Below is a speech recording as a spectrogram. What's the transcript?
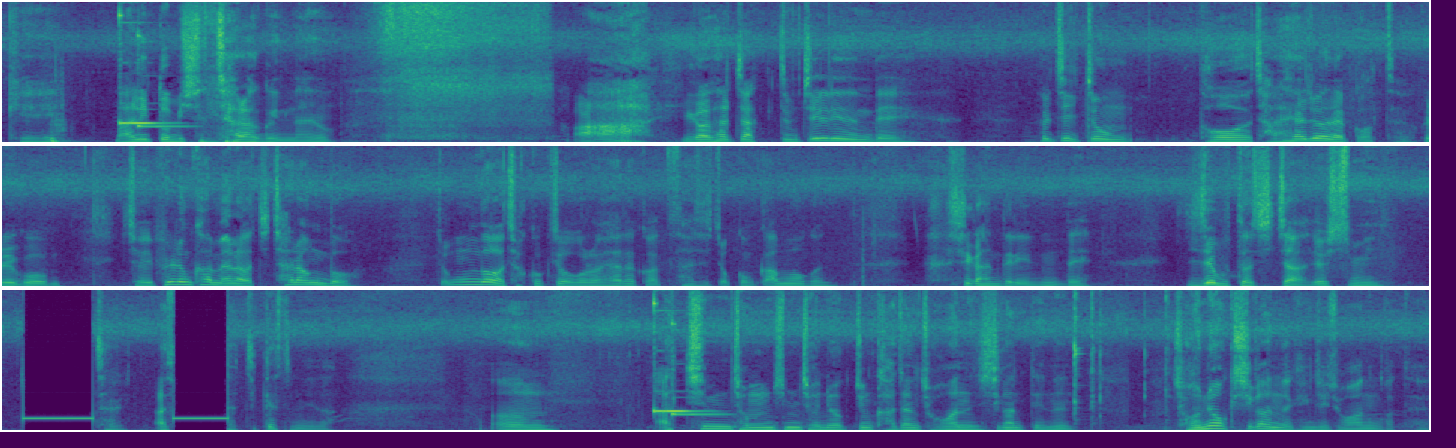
오케이. 많이 또 미션 잘하고 있나요? 아 이거 살짝 좀 찔리는데 솔직히 좀 더 잘 해줘야 될 것 같아요. 그리고 저희 필름 카메라 촬영도 좀 더 적극적으로 해야 될 것 같아요. 사실 조금 까먹은 시간들이 있는데 이제부터 진짜 열심히 잘 아, 찍겠습니다. 음, 아침, 점심, 저녁 중 가장 좋아하는 시간대는 저녁 시간을 굉장히 좋아하는 것 같아요.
